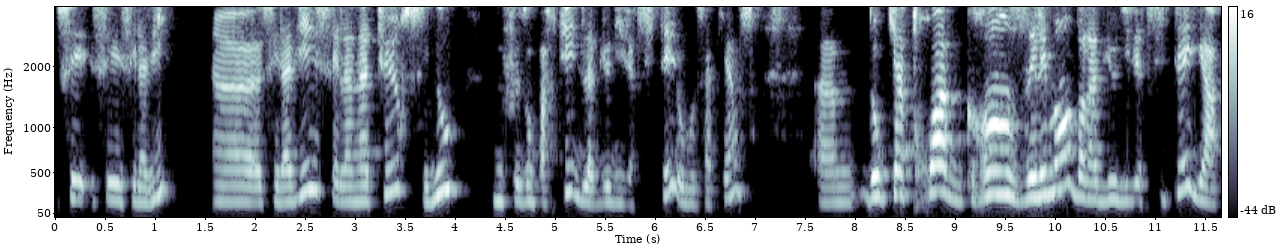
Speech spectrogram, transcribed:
C'est la vie, euh, c'est la vie, c'est la nature, c'est nous, nous faisons partie de la biodiversité, Homo sapiens. donc il y a trois grands éléments dans la biodiversité, il y a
